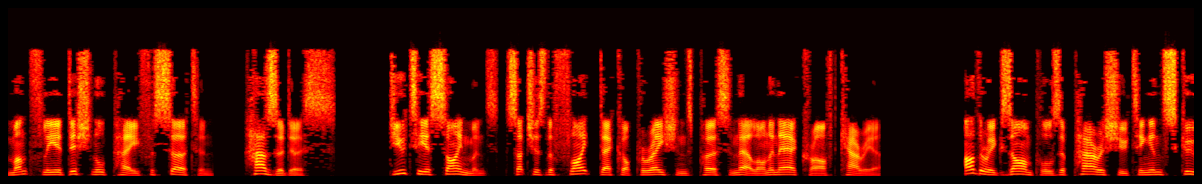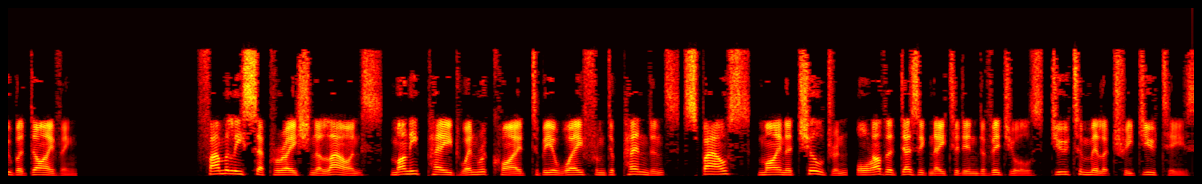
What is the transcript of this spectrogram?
monthly additional pay for certain hazardous duty assignments, such as the flight deck operations personnel on an aircraft carrier. Other examples are parachuting and scuba diving. Family separation allowance, money paid when required to be away from dependents spouse, minor children, or other designated individuals due to military duties.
